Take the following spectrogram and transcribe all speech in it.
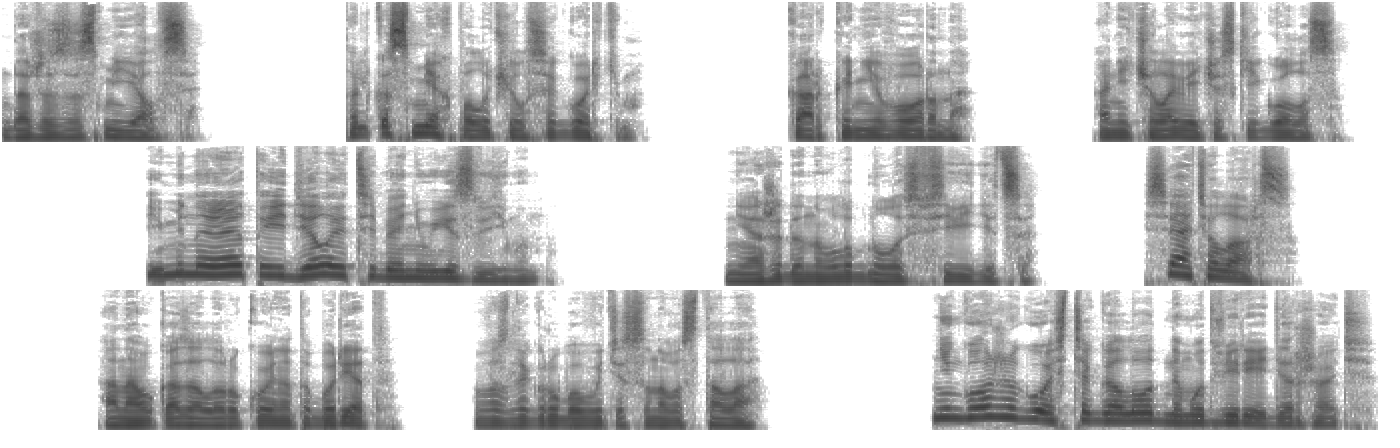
Даже засмеялся. Только смех получился горьким. Карка не ворона, а не человеческий голос. «Именно это и делает тебя неуязвимым», — неожиданно улыбнулась всевидица. «Сядь, Ларс». Она указала рукой на табурет возле грубо вытесанного стола. «Негоже гостя голодным у дверей держать».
